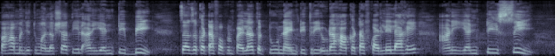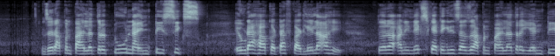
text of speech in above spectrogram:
पहा म्हणजे तुम्हाला लक्षात येईल. आणि एन टी बी चा जर कट ऑफ आपण पाहिला तर टू नाईंटी थ्री एवढा हा कट ऑफ काढलेला आहे. आणि एन टी सी जर आपण पाहिलं तर टू नाईंटी सिक्स एवढा हा कट ऑफ काढलेला आहे. तर आणि नेक्स्ट कॅटेगरीचा जर आपण पाहिला तर N T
